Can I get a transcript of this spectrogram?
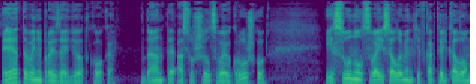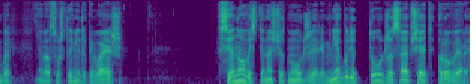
Этого не произойдет, Кока. Данте осушил свою кружку и сунул свои соломинки в коктейль Коломбы. Раз уж ты не допиваешь. Все новости насчет Мауджери мне будет тут же сообщать Роверы,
